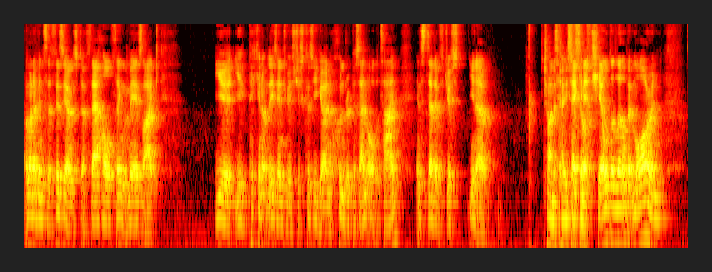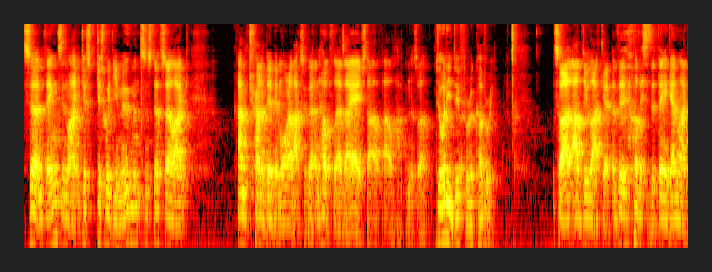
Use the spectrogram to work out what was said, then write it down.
And when I've been to the physio and stuff, their whole thing with me is like you you picking up these injuries just because you're going hundred percent all the time instead of just you know Trying to t- pace taking yourself. it chilled a little bit more and certain things and like just just with your movements and stuff. So like I'm trying to be a bit more relaxed with it, and hopefully as I age, that'll that'll happen as well. So what do you do for recovery? So I, I'll do like a, the, well, this is the thing again. Like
